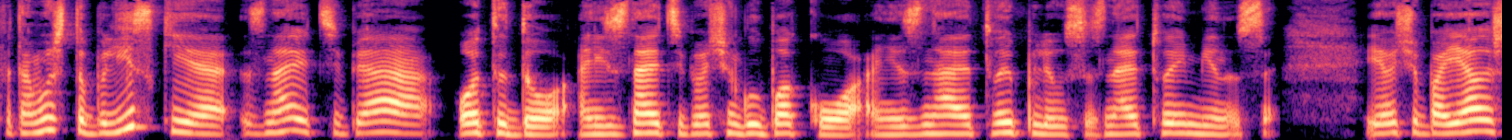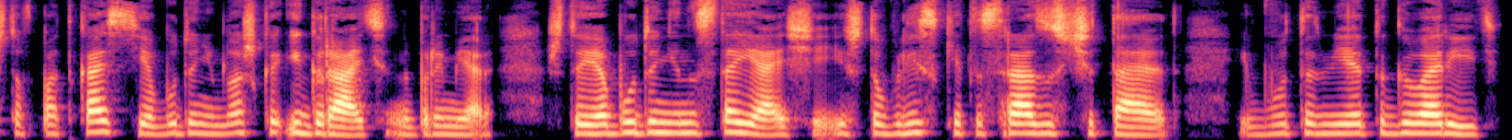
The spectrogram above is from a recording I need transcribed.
Потому что близкие знают тебя от и до, они знают тебя очень глубоко, они знают твои плюсы, знают твои минусы. Я очень боялась, что в подкасте я буду немножко играть, например, что я буду не настоящей, и что близкие это сразу считают, и будут мне это говорить.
